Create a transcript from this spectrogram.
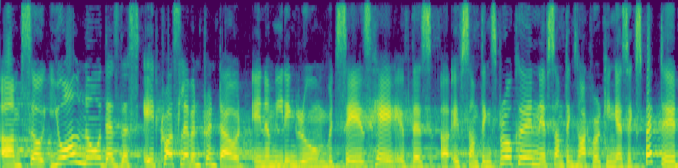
Um, so you all know there's this 8 cross 11 printout in a meeting room which says, hey, if, there's, uh, if something's broken, if something's not working as expected,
